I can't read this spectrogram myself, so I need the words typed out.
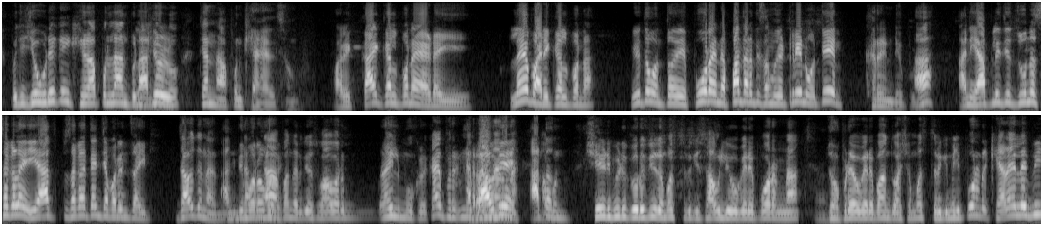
म्हणजे जेवढे काही खेळ आपण लहानपणी लहानपणी. खेळलो त्यांना आपण खेळायला सांगू अरे काय कल्पना आहे ही लय भारी कल्पना मी तर म्हणतो हे पोर आहे ना पंधरा दिवसामध्ये ट्रेन होते खरं आहे डेपुटी. हा आणि आपले जे जुनं सगळं आहे हे आज सगळं त्यांच्यापर्यंत जाईल जाऊ दे ना अगदी बरोबर दहा आहे. पंधरा दिवस वावर राहील मोकळं काय फरक नाही राहू पडणार दे, ना. आता- आपण शेड बीड करू तिथं मस्तपैकी सावली वगैरे पोरांना झोपड्या वगैरे बांधू अशा मस्तपैकी म्हणजे पोरांना खेळायला बी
